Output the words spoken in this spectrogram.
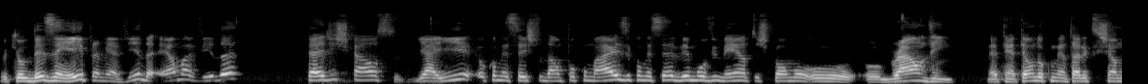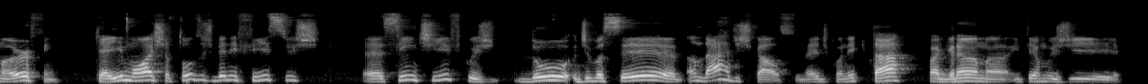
o que eu desenhei para minha vida é uma vida pé descalço. E aí eu comecei a estudar um pouco mais e comecei a ver movimentos como o, o grounding. Né? Tem até um documentário que se chama Earthing, que aí mostra todos os benefícios é, científicos do, de você andar descalço, né? de conectar com a grama em termos de,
